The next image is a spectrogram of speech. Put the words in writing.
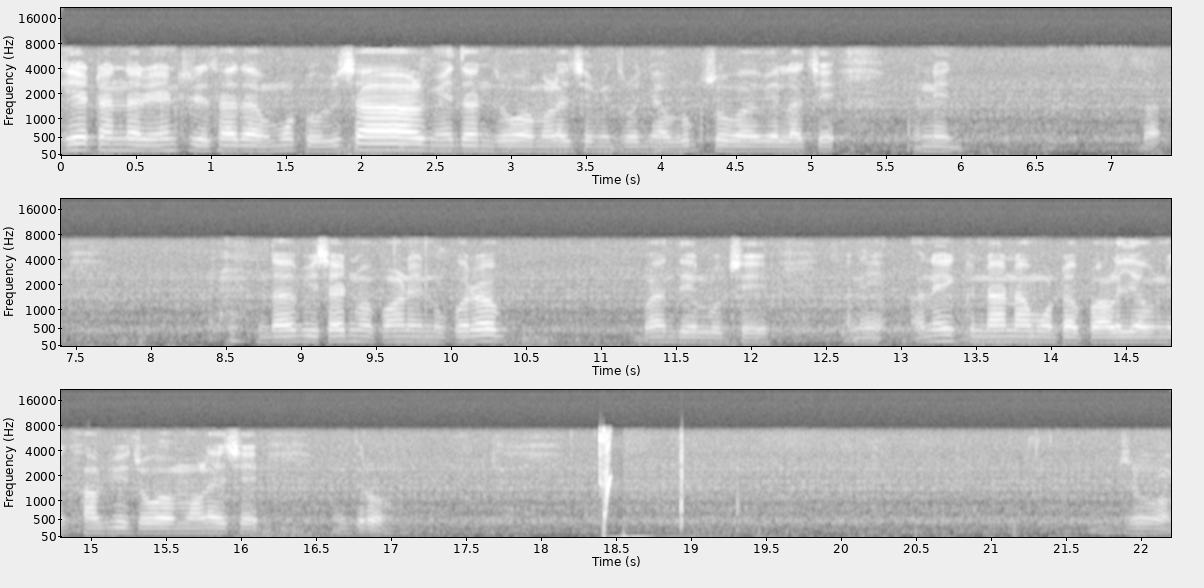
ગેટ અંદર એન્ટ્રી થતાં મોટું વિશાળ મેદાન જોવા મળે છે મિત્રો. જ્યાં વૃક્ષો વાવેલા છે. અને ડાબી સાઈડમાં પાણીનું પરબ બાંધેલું છે અને અનેક નાના મોટા પાળિયાઓની ખાંભીઓ જોવા મળે છે, મિત્રો. જો,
